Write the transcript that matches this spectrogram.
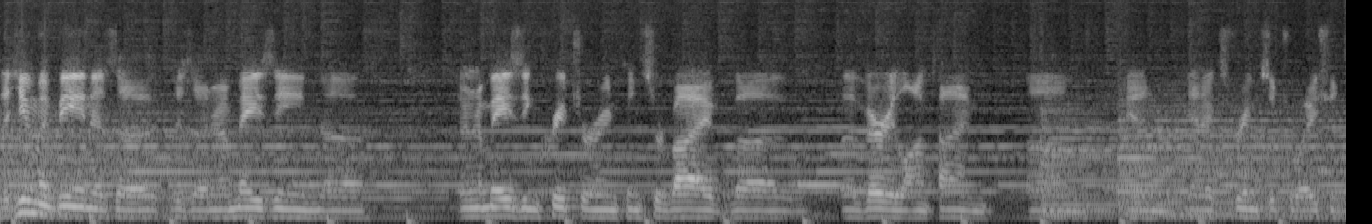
The human being is a is an amazing uh, an amazing creature and can survive uh, a very long time um, in in extreme situations.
